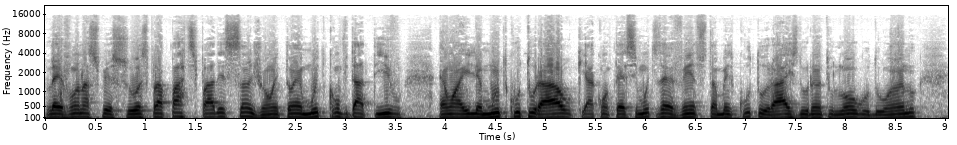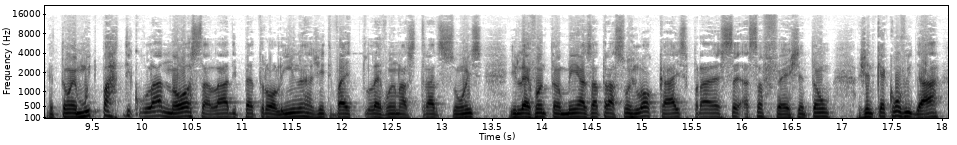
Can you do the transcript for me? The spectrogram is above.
levando as pessoas para participar desse São João. Então é muito convidativo, é uma ilha muito cultural, que acontece muitos eventos também culturais durante o longo do ano. Então é muito particular nossa lá de Petrolina, a gente vai levando as tradições e levando também as atrações locais para essa, essa festa. Então a gente quer convidar,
